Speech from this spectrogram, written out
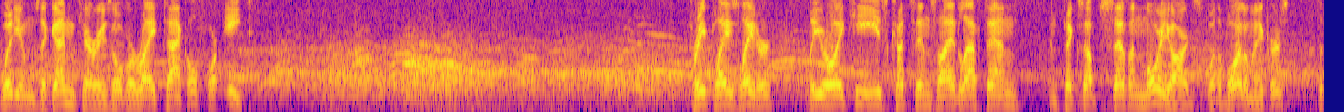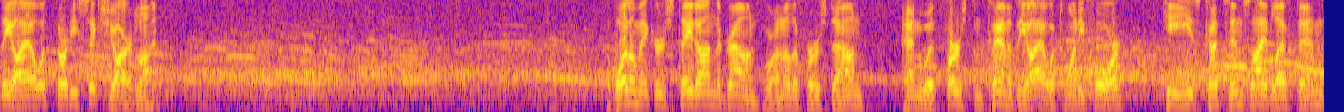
Williams again carries over right tackle for eight. Three plays later, Leroy Keyes cuts inside left end and picks up seven more yards for the Boilermakers to the Iowa 36-yard line. The Boilermakers stayed on the ground for another first down, and with first and 10 at the Iowa 24, Keyes cuts inside left end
